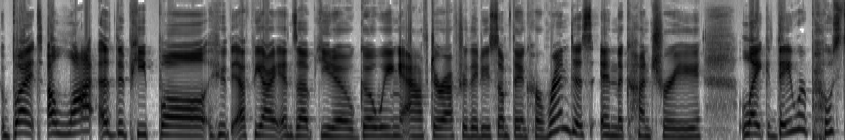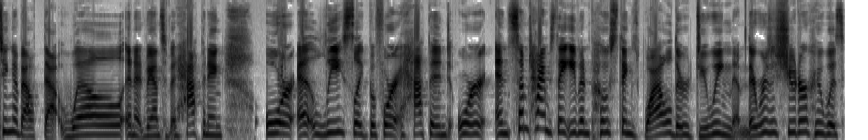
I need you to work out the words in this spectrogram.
but a lot of the people who the FBI ends up, you know, going after after they do something horrendous in the country, like they were posting about that well in advance of it happening, or at least like before it happened, or and sometimes they even post things while they're doing them. There was a shooter who was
